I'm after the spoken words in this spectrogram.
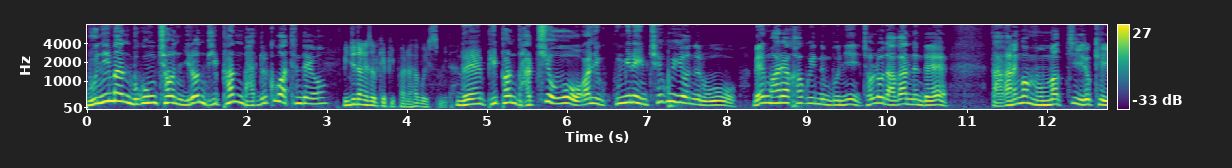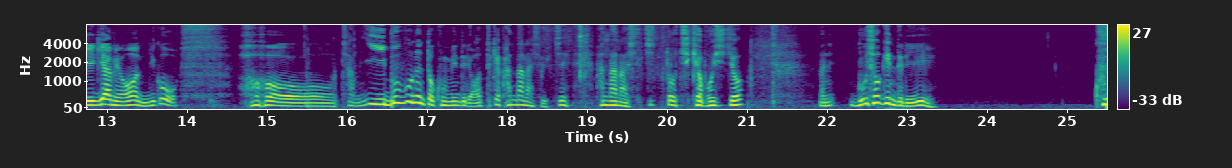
무늬만 무공천 이런 비판 받을 것 같은데요. 민주당에서 그렇게 비판을 하고 있습니다. 네, 비판 받지요. 아니 국민의힘 최고위원으로 맹활약하고 있는 분이 절로 나갔는데 나가는 건 못 막지 이렇게 얘기하면 이거 허허 참 이 부분은 또 국민들이 어떻게 판단하실지 판단하실지 또 지켜보시죠. 아니 무속인들이 구,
